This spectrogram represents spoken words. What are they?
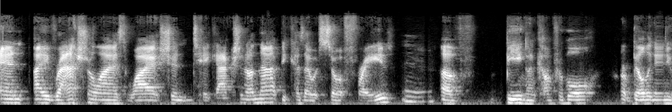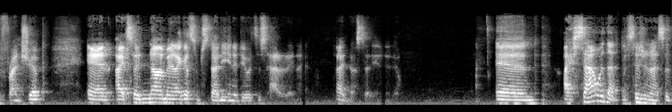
And I rationalized why I shouldn't take action on that because I was so afraid mm. of being uncomfortable or building a new friendship. And I said, no, nah, man, I got some studying to do. It's a Saturday night. I had no studying to do. And I sat with that decision. I said,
